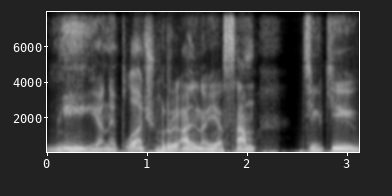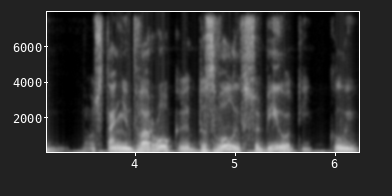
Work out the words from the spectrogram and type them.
Ні, я не плачу. Реально, я сам тільки останні два роки дозволив собі, от коли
